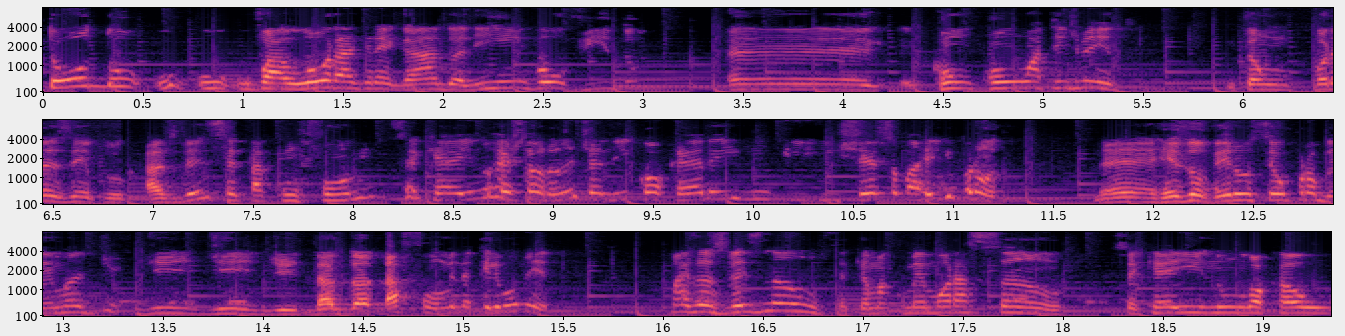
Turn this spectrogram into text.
todo o, o, o valor agregado ali envolvido é, com, com o atendimento. Então, por exemplo, às vezes você está com fome, você quer ir no restaurante ali qualquer e, e encher sua barriga e pronto. Né? Resolver o seu problema de, de, de, de da, da, fome naquele momento. Mas às vezes não, você quer uma comemoração, você quer ir num local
